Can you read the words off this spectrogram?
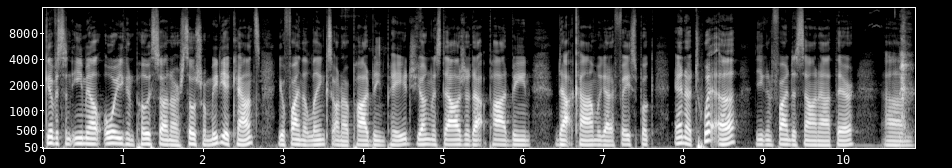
Give us an email or you can post on our social media accounts. You'll find the links on our Podbean page, youngnostalgia.podbean.com. We got a Facebook and a Twitter you can find us on out there. Um,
